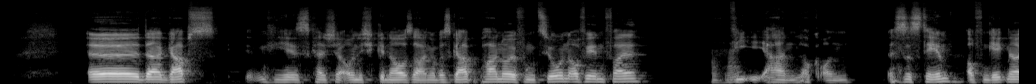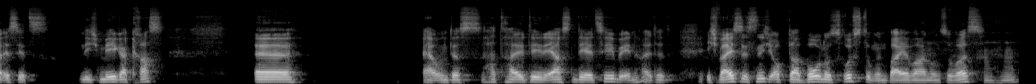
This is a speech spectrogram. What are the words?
Äh, da gab es, hier das kann ich ja auch nicht genau sagen, aber es gab ein paar neue Funktionen auf jeden Fall. Mhm. Wie, ja, ein Lock-on-System auf den Gegner ist jetzt nicht mega krass. Äh, ja, und das hat halt den ersten DLC beinhaltet. Ich weiß jetzt nicht, ob da Bonus-Rüstungen bei waren und sowas. Mhm.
